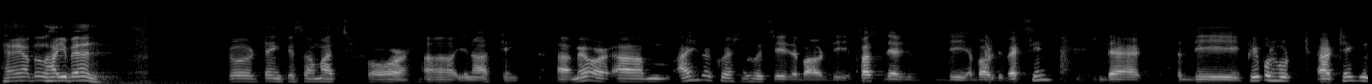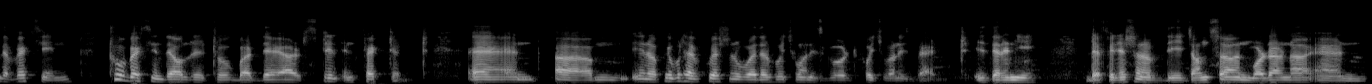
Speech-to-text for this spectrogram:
Hey, Abu, how you been? Good. Thank you so much for uh, you know asking. Uh, Mayor, um, I have a question which is about the first there is the about the vaccine that the people who are taking the vaccine, two vaccines they already took, but they are still infected. And um, you know, people have questioned whether which one is good, which one is bad. Is there any definition of the Johnson, Moderna, and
